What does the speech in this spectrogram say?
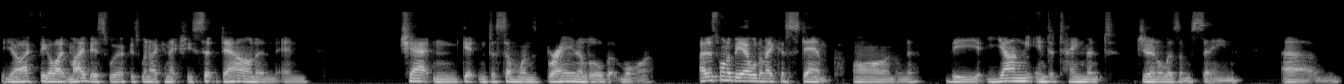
you know, I feel like my best work is when I can actually sit down and, and chat and get into someone's brain a little bit more. I just want to be able to make a stamp on the young entertainment journalism scene um,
